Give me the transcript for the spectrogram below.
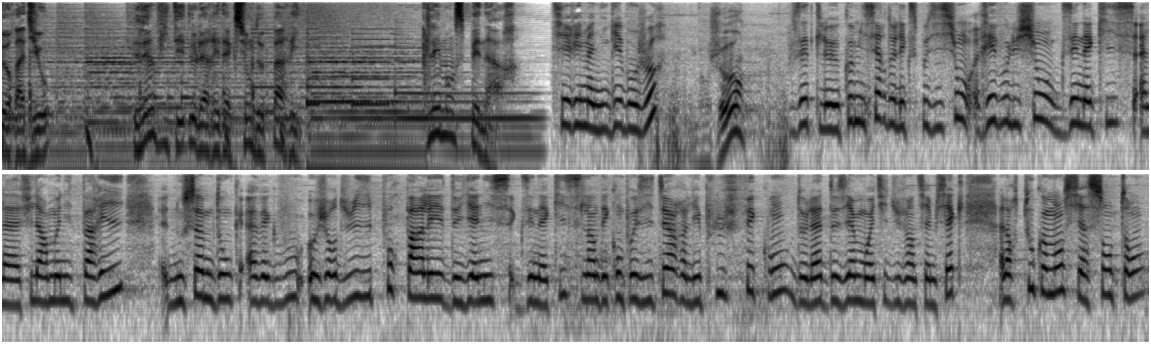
E-Radio, l'invité de la rédaction de Paris, Clémence Pénard. Thierry Maniguet, bonjour. Bonjour. Vous êtes le commissaire de l'exposition Révolution Xenakis à la Philharmonie de Paris. Nous sommes donc avec vous aujourd'hui pour parler de Yanis Xenakis, l'un des compositeurs les plus féconds de la deuxième moitié du XXe siècle. Alors tout commence il y a 100 ans,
